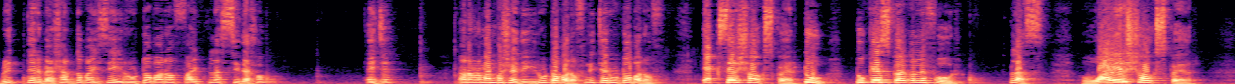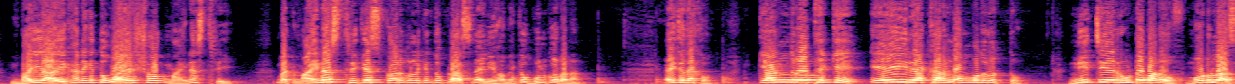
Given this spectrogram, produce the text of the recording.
বৃত্তের ব্যাসার্ধ পাইছি root of five plus C দেখো। এই যে। এখন আমরা মান বসাই দিই রুট ওভার অফ নিচে রুট ওভার অফ এক্সের শক স্কোয়ার টু টু কে স্কোয়ার করলে ফোর প্লাস ওয়াই এর শক স্কোয়ার ভাইয়া, এখানে কিন্তু ওয়াই এর শক minus three but minus three কে স্কোয়ার করলে কিন্তু প্লাস নাইনই হবে, কেউ ভুল করবে না। এই যে দেখো, কেন্দ্র থেকে এই রেখার লম্ব দূরত্ব, নিচে রুট ওভার অফ মডুলাস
